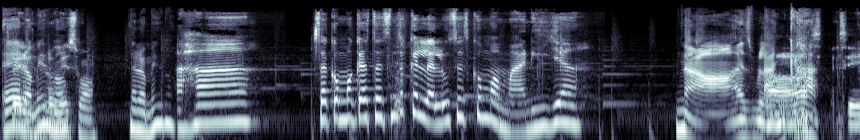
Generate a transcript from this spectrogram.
era Sí, lo mismo. Lo mismo. Era lo mismo. Ajá. O sea, como que hasta siento que la luz es como amarilla. No, es blanca. Ah, sí,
